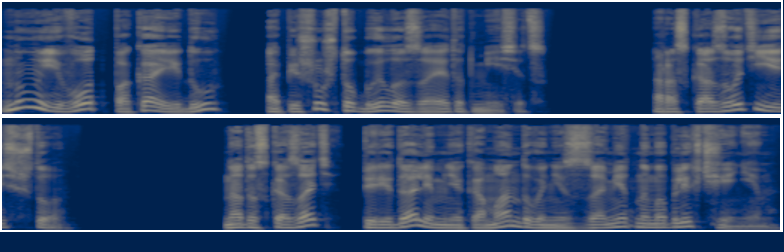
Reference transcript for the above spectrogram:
Ну и вот, пока иду, опишу, что было за этот месяц. Рассказывать есть что. Надо сказать, передали мне командование с заметным облегчением.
